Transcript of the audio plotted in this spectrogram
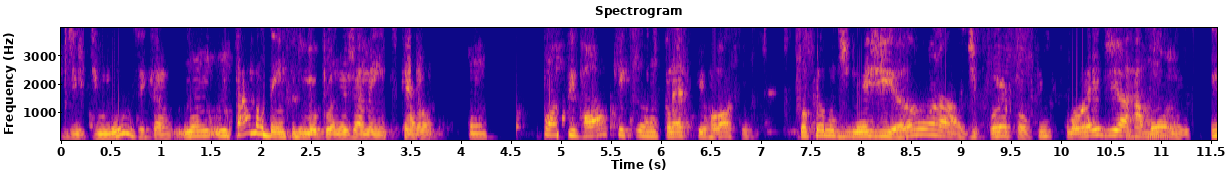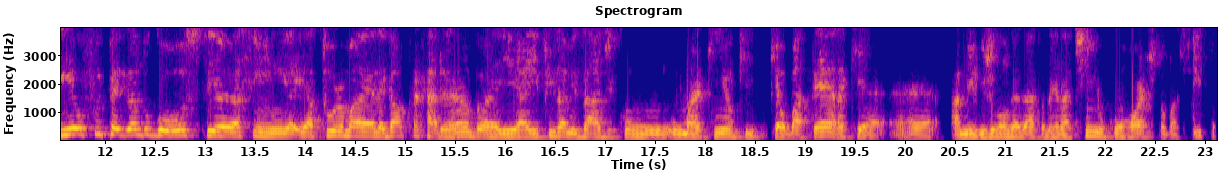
de, de, música não estava dentro do meu planejamento, que era um pop rock com um classic rock. Tocamos de Legião a de Purple, Pink Floyd a Ramones. E eu fui pegando gosto, e assim, e a turma é legal pra caramba, e aí fiz amizade com o Marquinho, que, que é o Batera, que é, é amigo de longa data do Renatinho, com o Hort, que é o baixista.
